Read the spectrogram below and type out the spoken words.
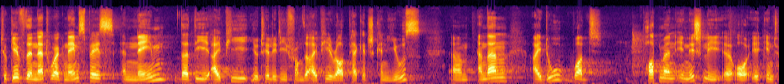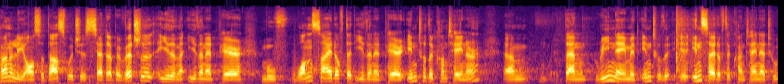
to give the network namespace a name that the IP utility from the IP route package can use. Um, and then I do what Podman initially uh, or internally also does, which is set up a virtual Ethernet pair, move one side of that Ethernet pair into the container, um, then rename it into the inside of the container to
